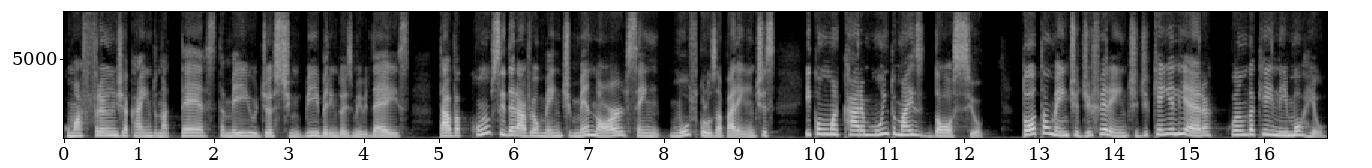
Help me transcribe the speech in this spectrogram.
com uma franja caindo na testa, meio Justin Bieber em 2010, estava consideravelmente menor, sem músculos aparentes e com uma cara muito mais dócil, totalmente diferente de quem ele era quando a Kaylee morreu.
